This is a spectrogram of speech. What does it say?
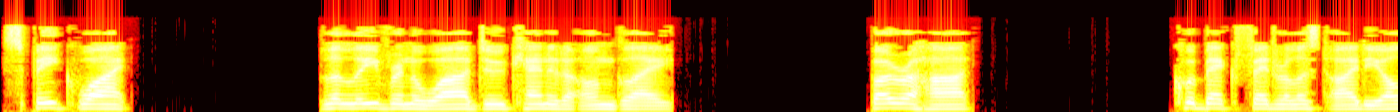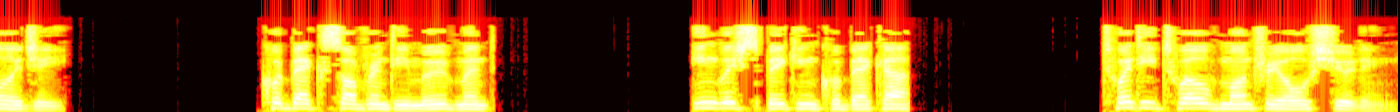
Speak White Le Livre Noir du Canada Anglais. Beauregard. Quebec Federalist ideology. Quebec sovereignty movement. English-speaking Quebecer. 2012 Montreal shooting.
